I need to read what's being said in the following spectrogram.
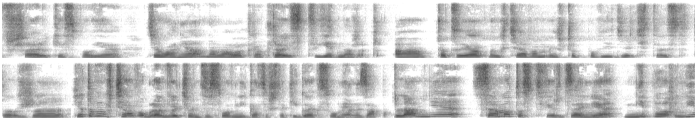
wszelkie swoje działania na małe kroki. To jest jedna rzecz. A to, co ja bym chciała Wam jeszcze powiedzieć, to jest to, że ja to bym chciała w ogóle wyciąć ze słownika coś takiego jak słomiany zapach. Dla mnie samo to stwierdzenie nie, po, nie,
